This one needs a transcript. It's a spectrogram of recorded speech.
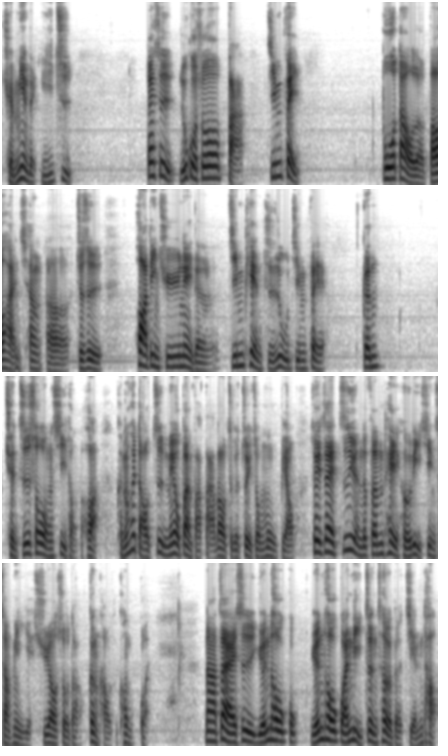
全面的移植。但是如果说把经费拨到了包含像呃，就是划定区域内的晶片植入经费跟犬只收容系统的话，可能会导致没有办法达到这个最终目标，所以在资源的分配合理性上面也需要受到更好的控管。那再来是源头管源头管理政策的检讨，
